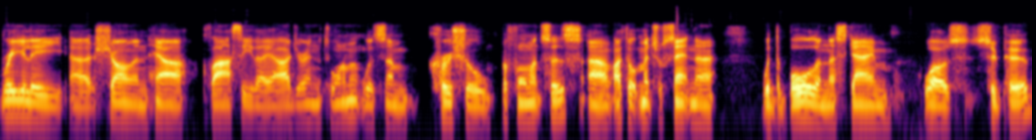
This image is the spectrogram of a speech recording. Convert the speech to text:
really uh, shown how classy they are during the tournament with some crucial performances. Um, I thought Mitchell Santner with the ball in this game was superb,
